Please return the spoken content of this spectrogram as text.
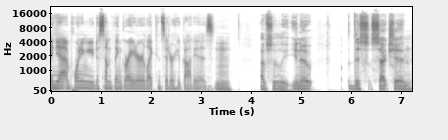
And yet I'm pointing you to something greater, like consider who God is. Mm, absolutely. You know, this section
